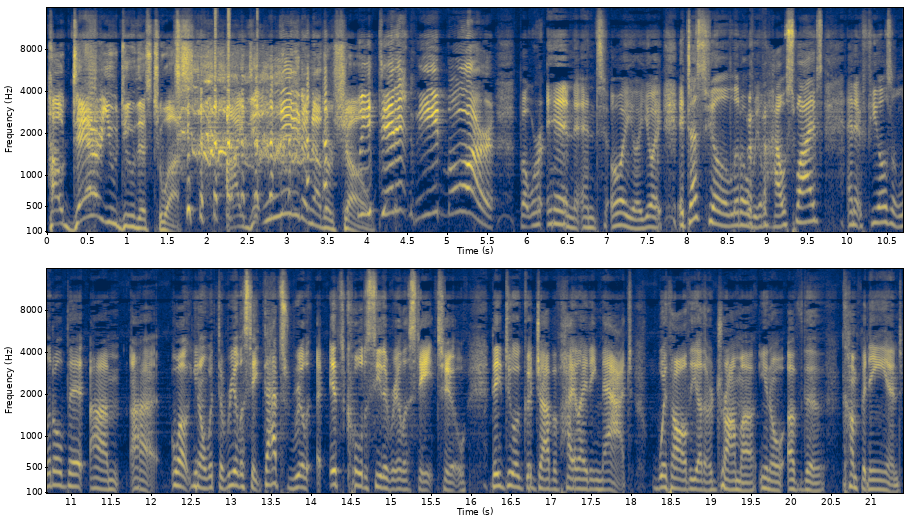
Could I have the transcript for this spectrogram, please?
How dare you do this to us? I didn't need another show. We didn't need more, but we're in, and oi oi oi. It does feel a little Real Housewives, and it feels a little bit, um, uh, well, you know, with the real estate. That's real. It's cool to see the real estate too. They do a good job of highlighting that with all the other drama, you know, of the company, and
